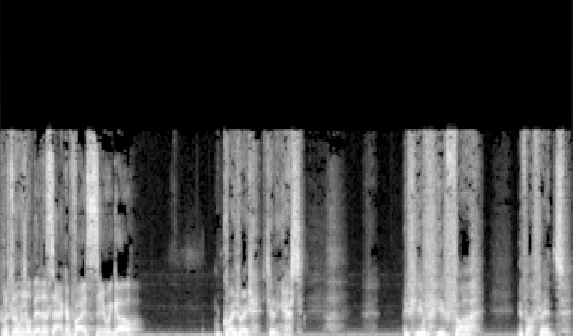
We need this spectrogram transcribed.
Just a little bit of sacrifice. Here we go. Quite right, telling us. If if if, uh, if our friends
